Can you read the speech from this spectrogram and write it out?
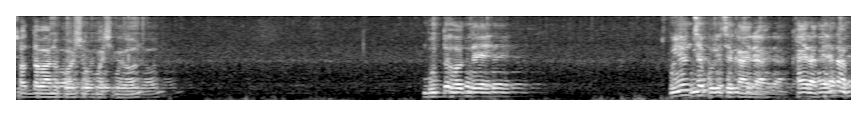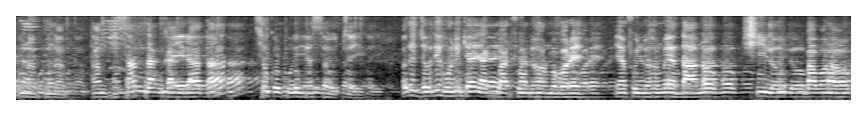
শ্রদ্ধাবান উপাসক উপাসিকগণ বুদ্ধ হতে পুয়ঞ্চে পুরিছে কায়রা খায়রা তেনা পুনা পুনা তাম হিসান্দাং কায়রা তা সুখ পুণ্যস্য উচ্চাই অর্থাৎ যদি হনিকে একবার পুণ্য কর্ম করে ইয়া পুণ্য কর্ম দান হোক বাবন হোক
